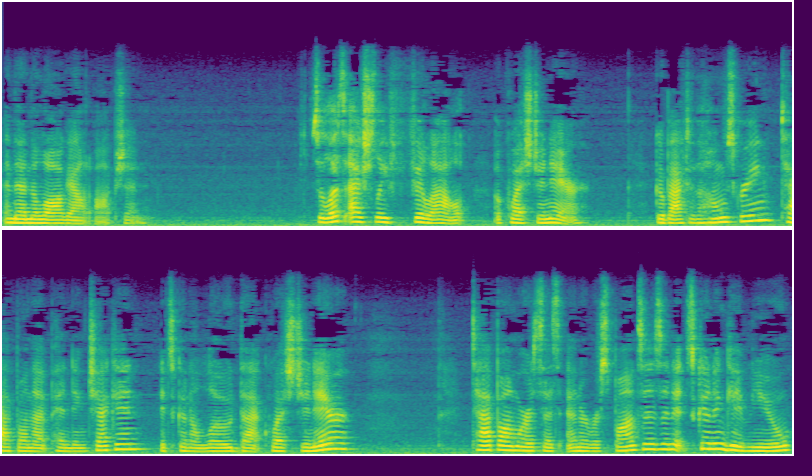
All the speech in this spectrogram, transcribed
and then the log out option. So let's actually fill out a questionnaire. Go back to the home screen, tap on that pending check-in. It's going to load that questionnaire. Tap on where it says enter responses and it's going to give you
